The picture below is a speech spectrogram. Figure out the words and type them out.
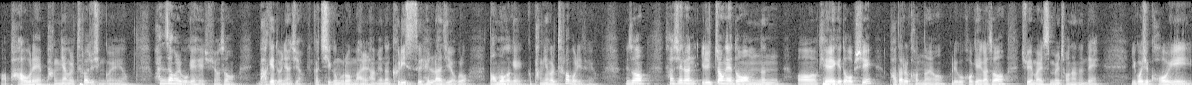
어, 바울의 방향을 틀어주신 거예요. 환상을 보게 해주셔서 마게도니아 지역, 그러니까 지금으로 말하면은 그리스 헬라 지역으로 넘어가게 그 방향을 틀어버리세요. 그래서 사실은 일정에도 없는 어, 계획에도 없이 바다를 건너요. 그리고 거기에 가서 주의 말씀을 전하는데 이것이 거의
